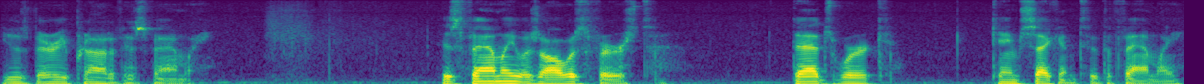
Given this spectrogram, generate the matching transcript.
He was very proud of his family. His family was always first. Dad's work came second to the family,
